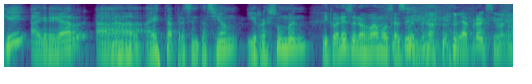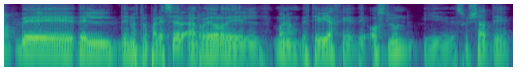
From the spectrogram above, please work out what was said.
¿Qué agregar a, esta presentación y resumen Y con eso nos vamos al Sí. cuento. la próxima, ¿no? de, del- de nuestro parecer alrededor del, bueno, de este viaje de Oslund y de su yate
